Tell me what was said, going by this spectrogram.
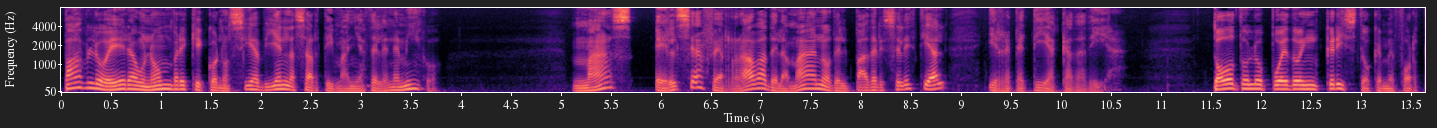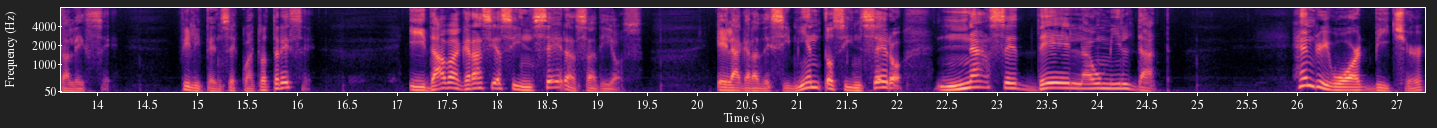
Pablo era un hombre que conocía bien las artimañas del enemigo. Mas él se aferraba de la mano del Padre Celestial y repetía cada día, Todo lo puedo en Cristo que me fortalece. Filipenses 4:13. Y daba gracias sinceras a Dios. El agradecimiento sincero nace de la humildad. Henry Ward Beecher,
